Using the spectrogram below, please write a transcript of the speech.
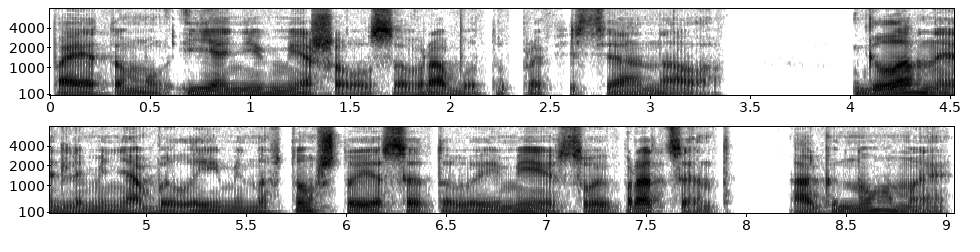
Поэтому я не вмешивался в работу профессионалов. Главное для меня было именно в том, что я с этого имею свой процент. А гномы...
